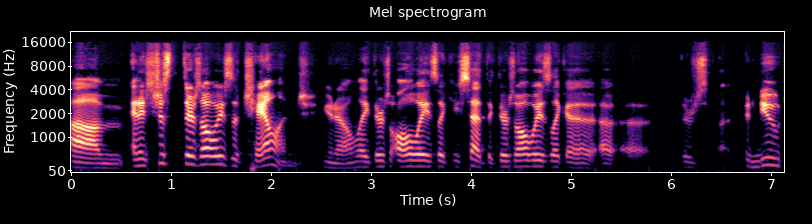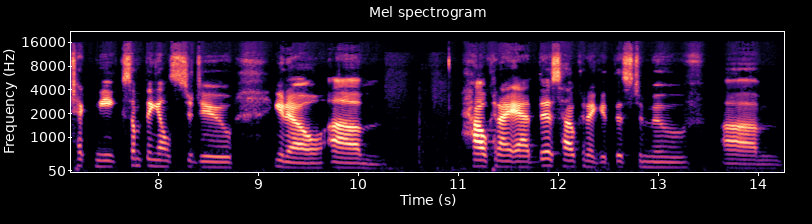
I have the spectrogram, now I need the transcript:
um, and it's just there's always a challenge you know like there's always like you said like there's always like a, a, a there's a new technique, something else to do. You know, um, how can I add this? How can I get this to move? Um,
